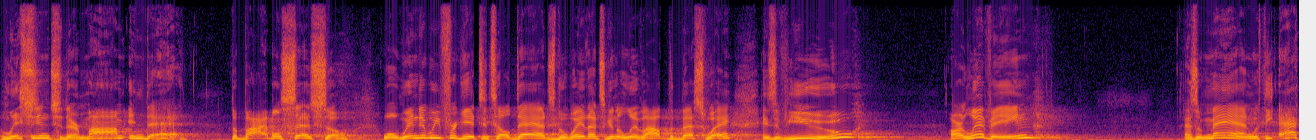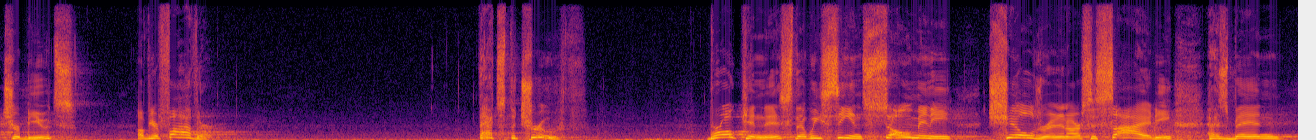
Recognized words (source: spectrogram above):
listen to their mom and dad. The Bible says so. Well, when did we forget to tell dads the way that's going to live out the best way is if you are living as a man with the attributes of your father? That's the truth. Brokenness that we see in so many children in our society has been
